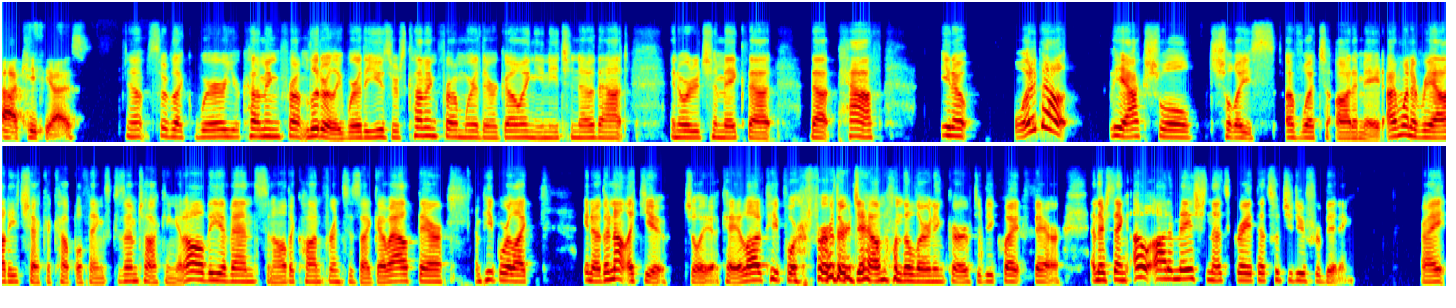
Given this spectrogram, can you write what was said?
uh, KPIs. Yep, sort of like where you're coming from, literally where the user's coming from, where they're going. You need to know that in order to make that that path. You know, what about the actual choice of what to automate? I want to reality check a couple things because I'm talking at all the events and all the conferences I go out there, and people are like, you know, they're not like you, Julia. Okay. A lot of people are further down on the learning curve, to be quite fair. And they're saying, oh, automation, that's great. That's what you do for bidding. Right.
